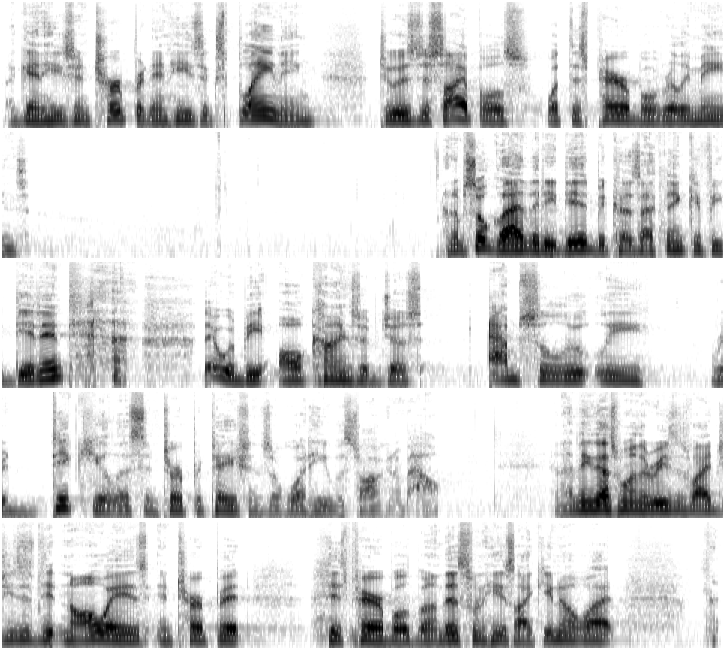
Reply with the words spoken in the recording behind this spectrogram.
again, he's interpreting, he's explaining to his disciples what this parable really means. And I'm so glad that he did because I think if he didn't, there would be all kinds of just absolutely ridiculous interpretations of what he was talking about. And I think that's one of the reasons why Jesus didn't always interpret his parables, but on this one, he's like, you know what?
